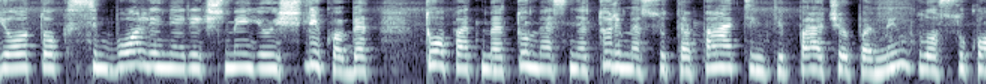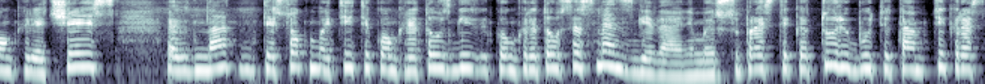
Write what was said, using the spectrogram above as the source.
jo toks simbolinė reikšmė jo išliko, bet tuo pat metu mes neturime sutapatinti pačio paminklo su konkrečiais, na, tiesiog matyti konkretaus, konkretaus asmens gyvenimą ir suprasti, kad turi būti tam tikras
